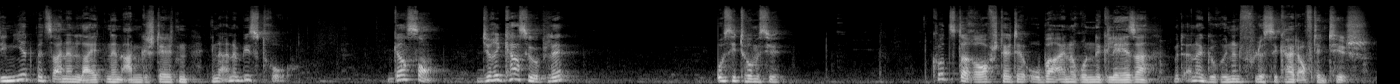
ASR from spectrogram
diniert mit seinen leitenden Angestellten in einem Bistro. Garçon, Du Ricard, s'il vous plaît? Aussitôt, Monsieur. Kurz darauf stellt der Ober eine Runde Gläser mit einer grünen Flüssigkeit auf den Tisch.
